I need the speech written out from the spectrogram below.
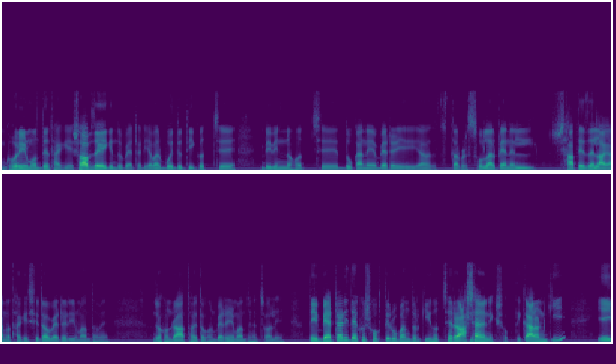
ঘড়ির মধ্যে থাকে, সব জায়গায় কিন্তু ব্যাটারি। আবার বৈদ্যুতিক হচ্ছে, বিভিন্ন হচ্ছে, দোকানে ব্যাটারি তারপর সোলার প্যানেল সাথে যে লাগানো থাকে, সেটাও ব্যাটারির মাধ্যমে। যখন রাত হয়, তখন ব্যাটারির মাধ্যমে চলে। তো এই ব্যাটারি দেখো শক্তি রূপান্তর কি হচ্ছে? রাসায়নিক শক্তি। কারণ কি? এই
